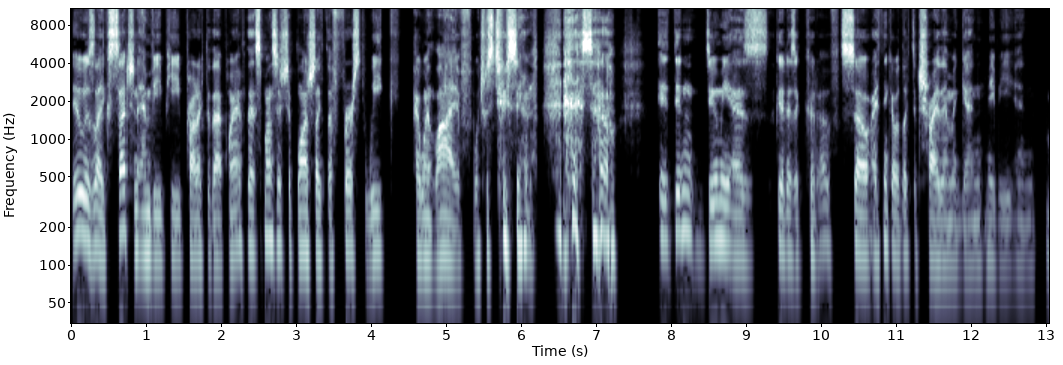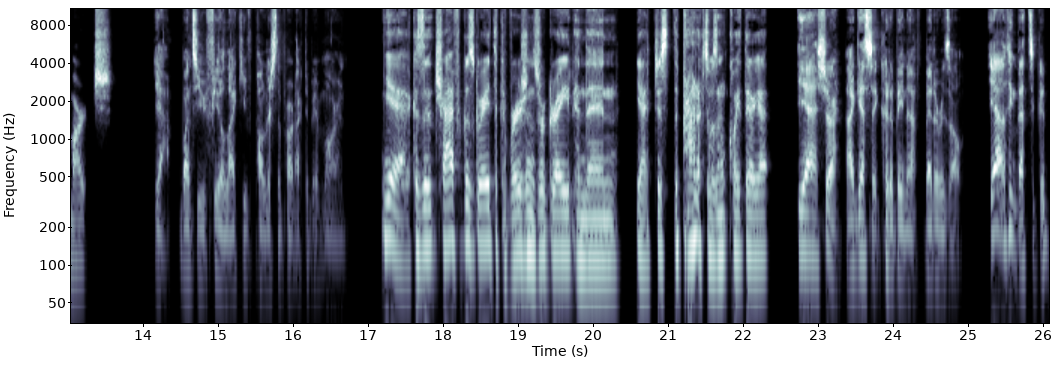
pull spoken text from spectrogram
it was like such an MVP product at that point. That sponsorship launched like the first week I went live, which was too soon. so it didn't do me as good as it could have. So I think I would like to try them again maybe in March yeah, once you feel like you've polished the product a bit more. And yeah, because the traffic was great, the conversions were great, and then yeah, just the product wasn't quite there yet. Yeah, sure. I guess it could have been a better result. Yeah, I think that's a good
